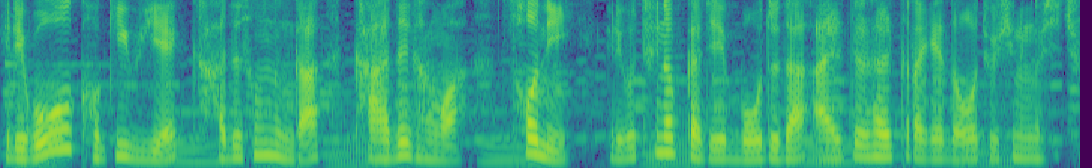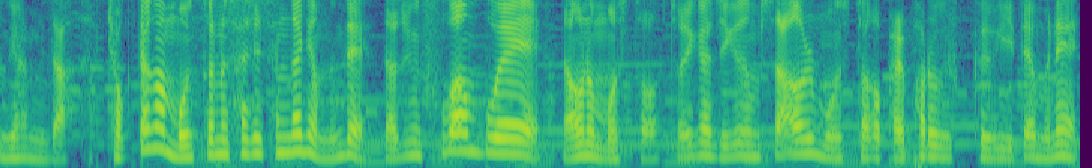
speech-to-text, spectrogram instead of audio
그리고 거기 위에 가드 성능과 가드 강화, 선의, 그리고 튠업까지 모두 다 알뜰살뜰하게 넣어주시는 것이 중요합니다. 적당한 몬스터는 사실 상관이 없는데 나중에 후반부에 나오는 몬스터 저희가 지금 싸울 몬스터가 발파르크이기 때문에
